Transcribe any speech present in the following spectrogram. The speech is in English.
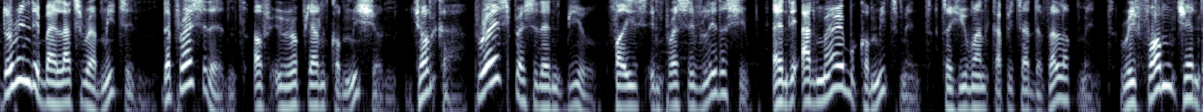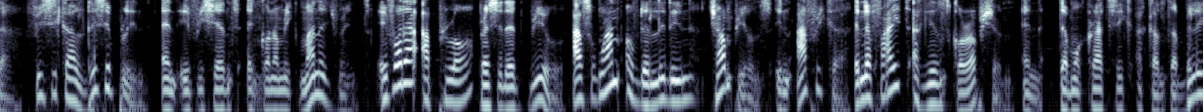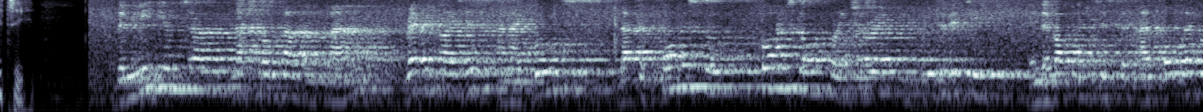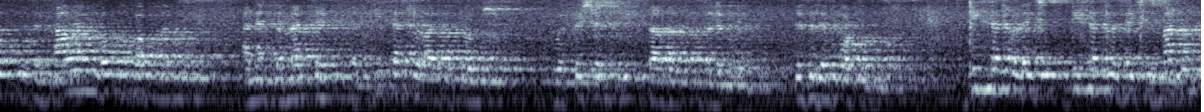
During the bilateral meeting, the President of European Commission, Juncker, praised President Bio for his impressive leadership and the admirable commitment to human capital development, reform gender, fiscal discipline, and efficient economic management. He further applauded President Bio as one of the leading champions in Africa in the fight against corruption and democratic accountability. The medium-term national development plan recognizes, and I quote, that the cornerstone, cornerstone for ensuring inclusivity in the governance system at all levels is empowering local governments and implementing a decentralized approach to efficient service delivery. This is important. Decentralization, decentralization matters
